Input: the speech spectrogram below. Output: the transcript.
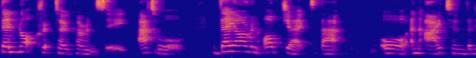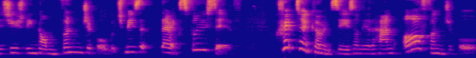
they're not cryptocurrency at all. They are an object that, or an item that is usually non fungible, which means that they're exclusive. Cryptocurrencies, on the other hand, are fungible.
